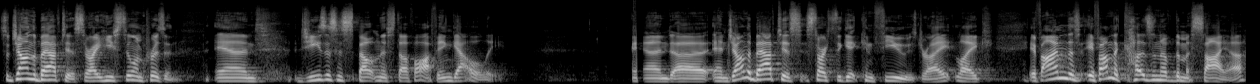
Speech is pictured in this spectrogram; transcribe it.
so John the Baptist, right? He's still in prison, and Jesus is spouting this stuff off in Galilee. And, uh, and John the Baptist starts to get confused, right? Like, if I'm, the, if I'm the cousin of the Messiah,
